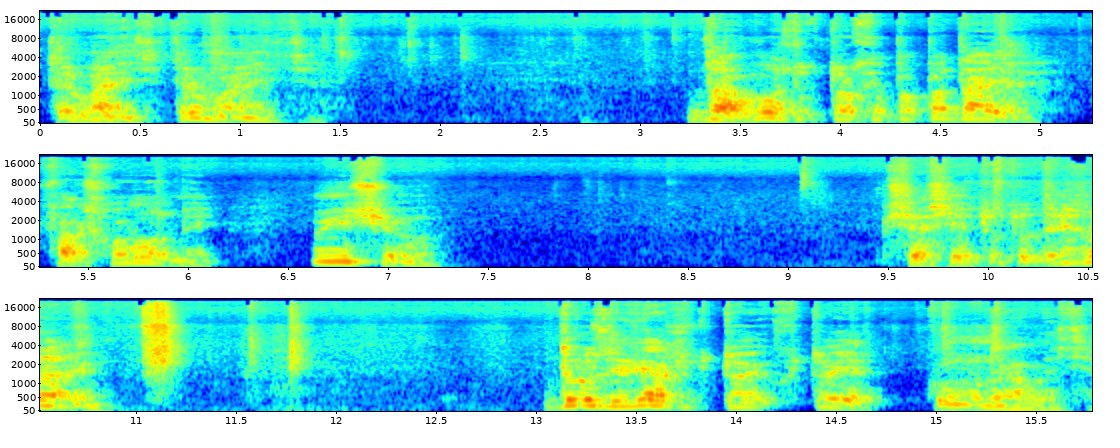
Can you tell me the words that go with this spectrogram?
Тримається, тримається. Да, воздух трохи попадає, фарш холодний. Ну нічого. Зараз я тут відрізаю. Друзі, в'яжуть, хто, хто як кому нравиться.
